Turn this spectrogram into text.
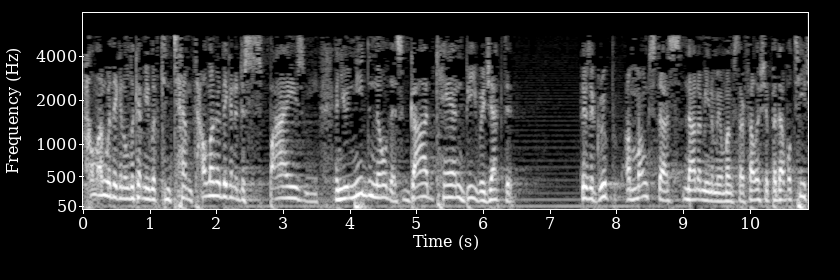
how long are they going to look at me with contempt? How long are they going to despise me? And you need to know this. God can be rejected. There's a group amongst us, not I mean amongst our fellowship, but that will teach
